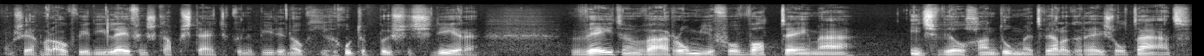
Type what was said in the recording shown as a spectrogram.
om zeg maar ook weer die levingscapaciteit te kunnen bieden en ook je goed te positioneren. Weten waarom je voor wat thema iets wil gaan doen met welk resultaat.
